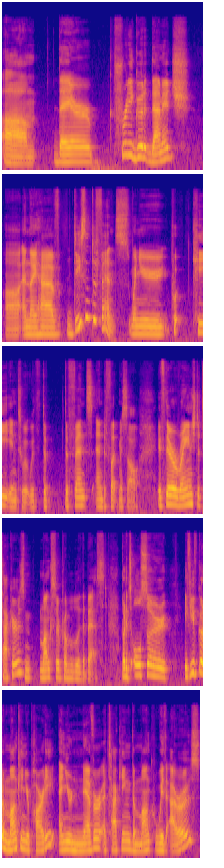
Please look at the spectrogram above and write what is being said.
Um, they're pretty good at damage, uh, and they have decent defense when you put ki into it with de- defense and deflect missile. If they're ranged attackers, monks are probably the best. But it's also if you've got a monk in your party and you're never attacking the monk with arrows,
